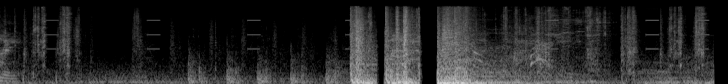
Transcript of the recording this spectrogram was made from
remaining.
